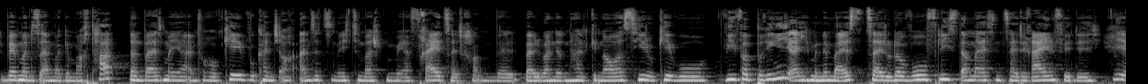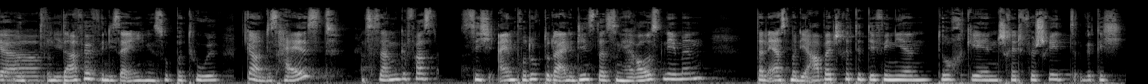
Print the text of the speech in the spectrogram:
wenn man das einmal gemacht hat, dann weiß man ja einfach, okay, wo kann ich auch ansetzen, wenn ich zum Beispiel mehr Freizeit haben will, weil man dann halt genauer sieht, okay, wo, wie verbringe ich eigentlich meine meiste Zeit oder wo fließt am meisten Zeit rein für dich. Ja. Und, und dafür finde ich es eigentlich ein super Tool. Ja, und das heißt, zusammengefasst, sich ein Produkt oder eine Dienstleistung herausnehmen, dann erstmal die Arbeitsschritte definieren, durchgehen, Schritt für Schritt, wirklich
